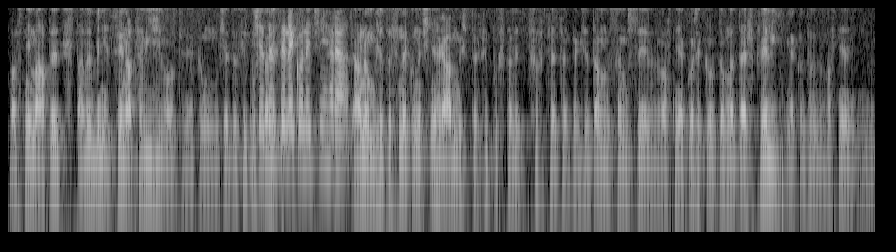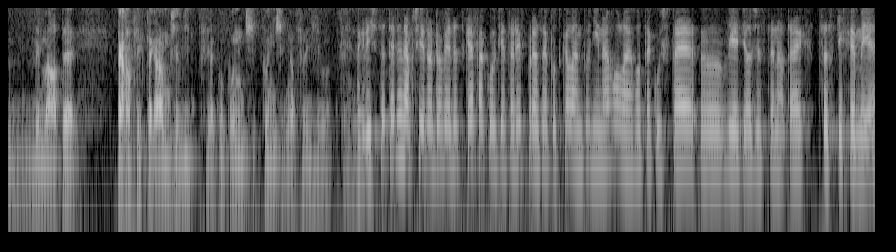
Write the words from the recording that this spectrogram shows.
vlastně máte stavebnici na celý život. Jako můžete si postavit, můžete si nekonečně hrát. Ano, můžete si nekonečně hrát, můžete si postavit, co chcete. Takže tam jsem si vlastně jako řekl, tohle to je skvělý. Jako to vlastně vy máte práce, která může být jako koníč, koníček na celý život. A když jste tedy na Přírodovědecké fakultě tady v Praze potkal Antonína Holého, tak už jste uh, věděl, že jste na té cestě chemie?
